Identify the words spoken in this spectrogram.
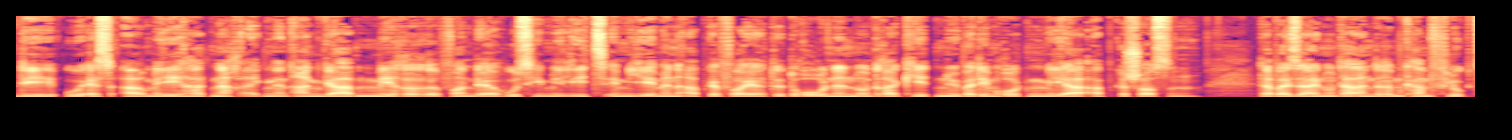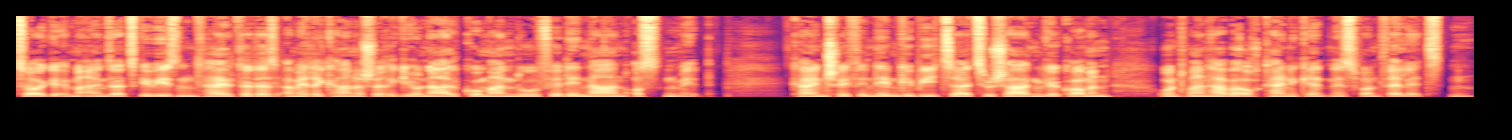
Die US-Armee hat nach eigenen Angaben mehrere von der Husi-Miliz im Jemen abgefeuerte Drohnen und Raketen über dem Roten Meer abgeschossen. Dabei seien unter anderem Kampfflugzeuge im Einsatz gewesen, teilte das amerikanische Regionalkommando für den Nahen Osten mit. Kein Schiff in dem Gebiet sei zu Schaden gekommen und man habe auch keine Kenntnis von Verletzten.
